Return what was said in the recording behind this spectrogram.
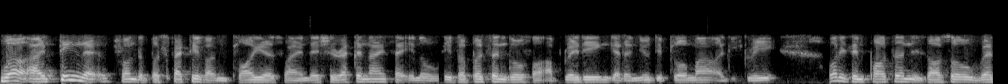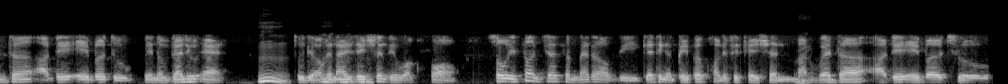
Well, I think that from the perspective of employers, right, they should recognize that, you know, if a person go for upgrading, get a new diploma or degree, what is important is also whether are they able to, you know, value add mm. to the organization mm-hmm. they work for. So it's not just a matter of the getting a paper qualification, right. but whether are they able to,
